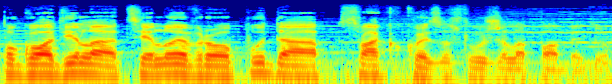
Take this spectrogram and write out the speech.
pogodila celu Evropu da svakako je zaslužila pobedu.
